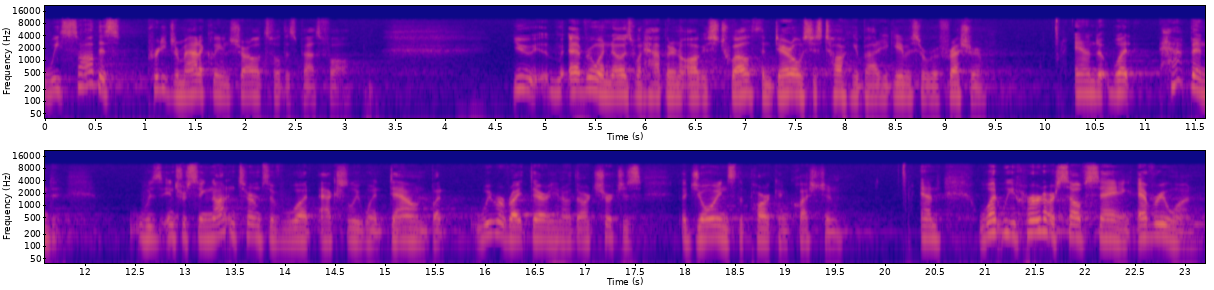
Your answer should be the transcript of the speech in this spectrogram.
We saw this pretty dramatically in Charlottesville this past fall. You, everyone knows what happened on August 12th, and Daryl was just talking about it. He gave us a refresher. And what happened was interesting, not in terms of what actually went down, but we were right there. You know, our church is, adjoins the park in question. And what we heard ourselves saying, everyone,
